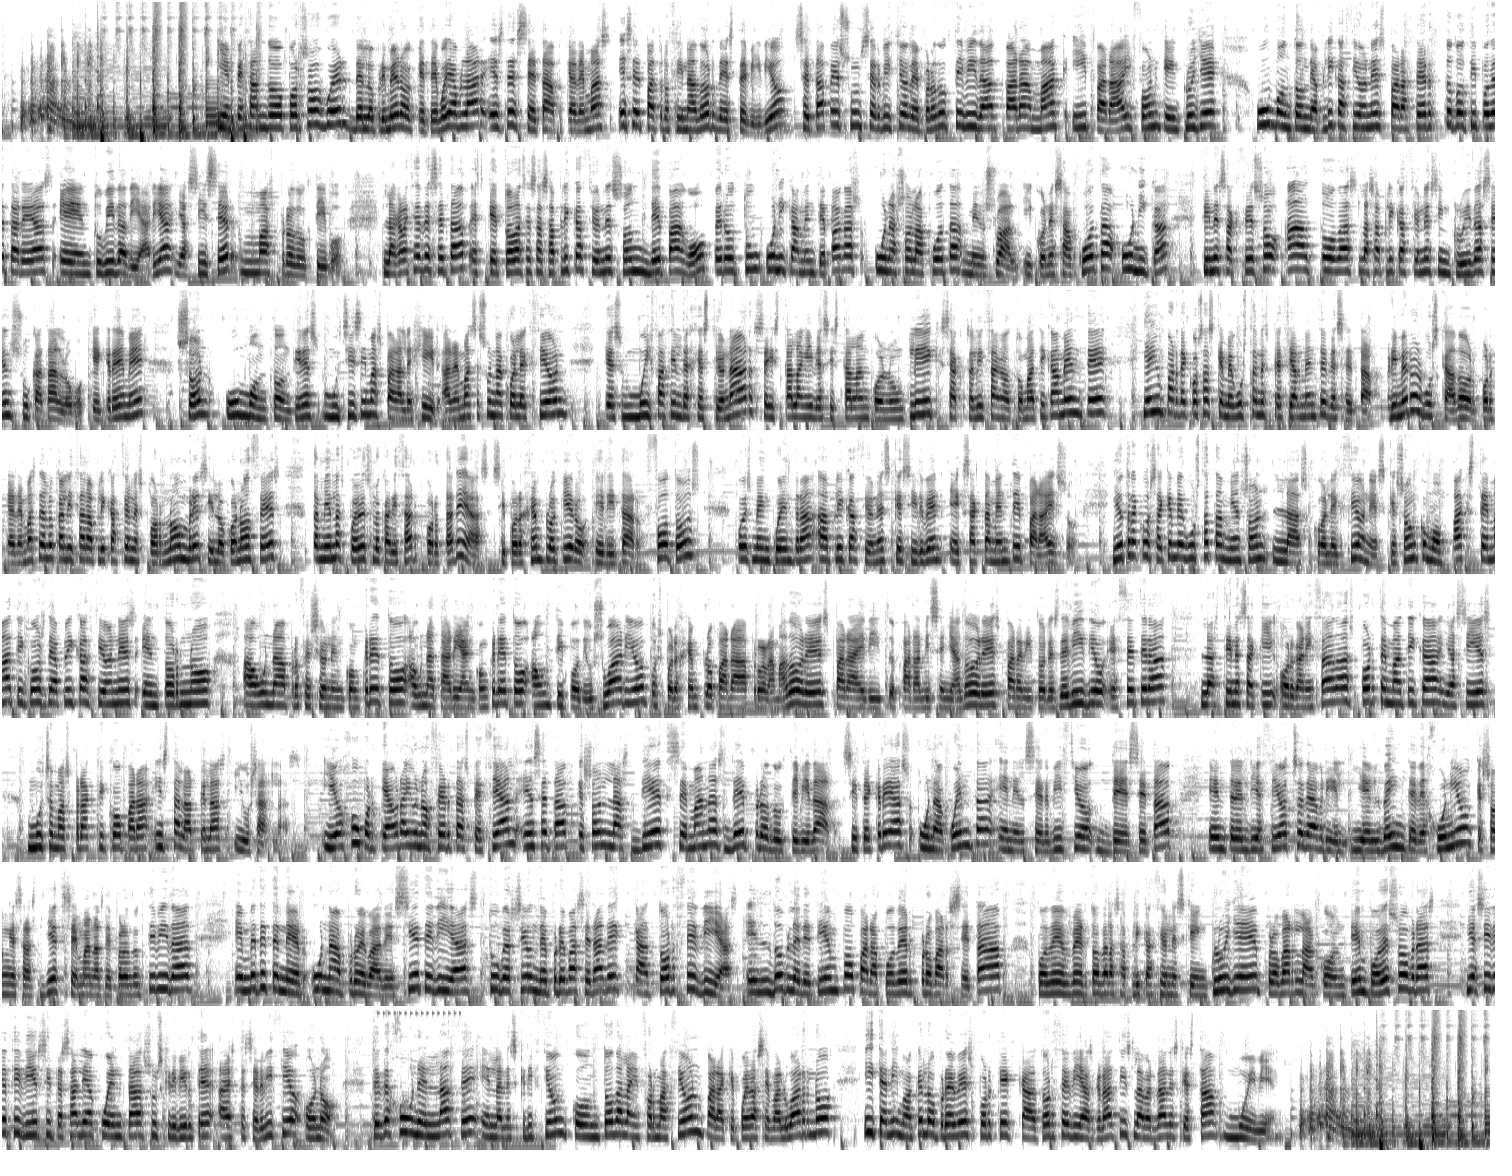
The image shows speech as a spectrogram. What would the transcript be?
Y empezando por software, de lo primero que te voy a hablar es de Setup, que además es el patrocinador de este vídeo. Setup es un servicio de productividad para Mac y para iPhone que incluye un montón de aplicaciones para hacer todo tipo de tareas en tu vida diaria y así ser más productivo. La gracia de Setup es que todas esas aplicaciones son de pago, pero tú únicamente pagas una sola cuota mensual y con esa cuota única tienes acceso a todas las aplicaciones incluidas en su catálogo, que créeme, son un montón, tienes muchísimas para elegir. Además es una colección que es muy fácil de gestionar, se instalan y desinstalan con un clic, se actualizan automáticamente y hay un par de cosas que me gustan especialmente de Setup. Primero el buscador, porque además de localizar aplicaciones por nombre, si lo conoces, también las puedes localizar por tareas. Si por ejemplo quiero editar fotos, pues me encuentra aplicaciones que sirven exactamente para eso. Y otra cosa que me gusta también son las colecciones, que son como packs temáticos de aplicaciones en torno a una profesión en concreto, a una tarea en concreto, a un tipo de usuario, pues por ejemplo para programadores, para, para diseñadores, para editores de vídeo, etcétera. Las tienes aquí organizadas por temática y así es mucho más práctico para instalártelas y usarlas. Y ojo porque ahora hay una oferta especial en Setup que son las 10 semanas de productividad. Si te creas una cuenta en el servicio de Setup entre el 18 de abril y el 20 de junio, que son esas 10 semanas de productividad, en vez de tener una prueba de 7 días, tu versión de prueba será de 14 días, el doble de tiempo para poder probar Setup, poder ver todas las aplicaciones que incluye, probarla con tiempo de sobras y así decidir si te sale a cuenta suscribirte a este servicio o no. Te dejo un enlace en la descripción con toda la información para que puedas evaluarlo y te animo a que lo pruebes porque 14 días gratis la verdad es que está muy bien.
